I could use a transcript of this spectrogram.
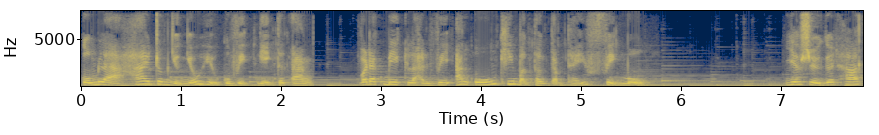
cũng là hai trong những dấu hiệu của việc nghiện thức ăn và đặc biệt là hành vi ăn uống khiến bản thân cảm thấy phiền muộn. Giáo sư Goodhart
